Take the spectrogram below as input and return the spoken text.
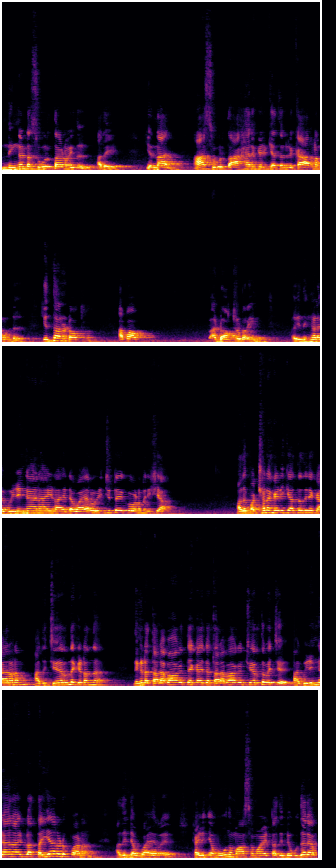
നിങ്ങളുടെ സുഹൃത്താണോ ഇത്? അതെ. എന്നാൽ ആ സുഹൃത്ത് ആഹാരം കഴിക്കാത്തതിനൊരു കാരണമുണ്ട്. എന്താണ് ഡോക്ടർ? അപ്പോൾ ഡോക്ടർ പറയും അത് നിങ്ങളെ വിഴുങ്ങാനായിട്ട് അതിന്റെ വയറൊഴിച്ചിട്ടേക്കുവാണ് മനുഷ്യ. അത് ഭക്ഷണം കഴിക്കാത്തതിന് കാരണം അത് ചേർന്ന് കിടന്ന് നിങ്ങളുടെ തലഭാഗത്തേക്ക് അതിന്റെ തലഭാഗം ചേർത്ത് വെച്ച് ആ വിഴുങ്ങാനായിട്ടുള്ള തയ്യാറെടുപ്പാണ്. അതിന്റെ വയറ് കഴിഞ്ഞ മൂന്ന് മാസമായിട്ട് അതിന്റെ ഉദരം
